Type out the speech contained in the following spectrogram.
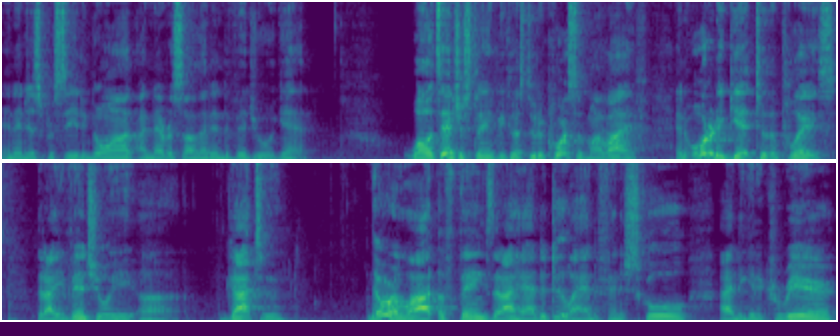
and then just proceeded to go on. I never saw that individual again. Well, it's interesting because through the course of my life, in order to get to the place that I eventually uh, got to, there were a lot of things that I had to do. I had to finish school, I had to get a career,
